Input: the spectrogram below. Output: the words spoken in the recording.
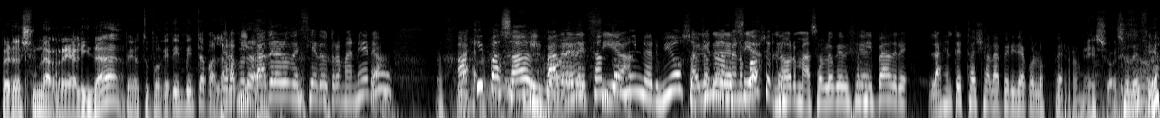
Pero es una realidad. Pero tú, ¿por qué te inventas palabras? Pero mi padre lo decía de otra manera. Aquí pasa algo, Mi padre ¿eh? decía, muy nerviosa. ¿sabes lo que decía, Norma, ¿sabes lo que decía mi padre? La gente está ya la pérdida con los perros. Eso es. Eso decía.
